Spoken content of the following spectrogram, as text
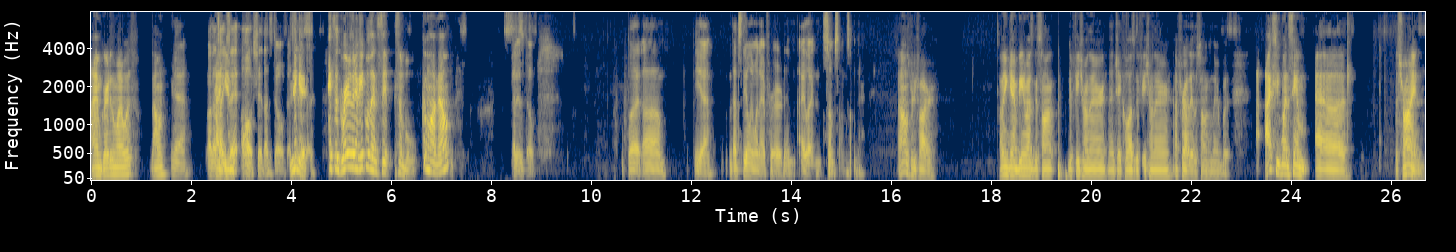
I am greater than what I was. That one. Yeah. Oh, that's God how you say it. Oh shit, that's dope. That's Nigga. even. It's a greater than or equal than symbol. Come on now. That is dope. But um, yeah, that's the only one I've heard, and I let some songs on there. That one's pretty fire. I think Gambino has a good song, good feature on there. And then J. Cole has a good feature on there. I forgot the other songs on there, but I actually went to see him at uh, the Shrine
